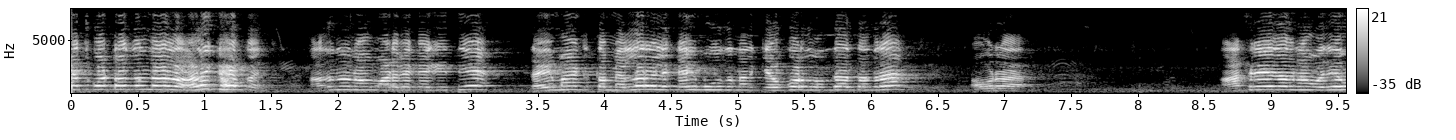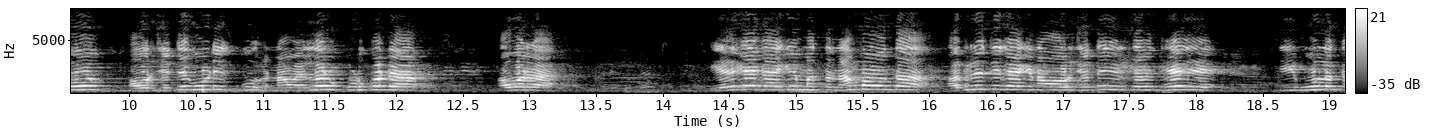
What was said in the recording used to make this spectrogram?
ಹೆಚ್ಚು ಕೊಟ್ಟಂದ್ರೆ ಅದು ಅಳಕ್ಕೆ ಹೋಗ್ತೈತಿ. ಅದನ್ನು ನಾವು ಮಾಡಬೇಕಾಗೈತಿ. ದಯಮಾಡಿ ತಮ್ಮೆಲ್ಲರಲ್ಲಿ ಕೈ ಮುಗಿದು ನಾನು ಕೇಳ್ಕೊಡೋದು ಒಂದ ಅಂತಂದ್ರೆ, ಅವರ ಆಶ್ರಯದಾಗ ನಾವು ಅದೇವು, ಅವ್ರ ಜೊತೆಗೂಡಿ ನಾವೆಲ್ಲರೂ ಕೂಡ್ಕೊಂಡ ಅವರ ಏಳಿಗೆಗಾಗಿ ಮತ್ತು ನಮ್ಮ ಒಂದು ಅಭಿವೃದ್ಧಿಗಾಗಿ ನಾವು ಅವ್ರ ಜೊತೆ ಇರ್ತೇವೆ ಅಂತ ಹೇಳಿ ಈ ಮೂಲಕ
